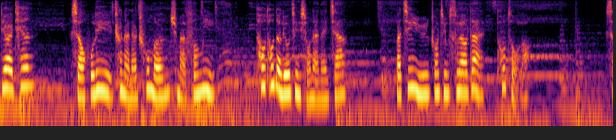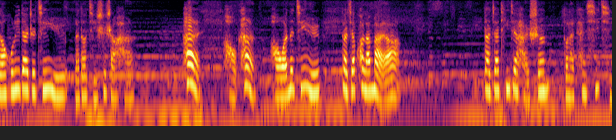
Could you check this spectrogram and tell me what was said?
第二天，小狐狸趁奶奶出门去买蜂蜜，偷偷的溜进熊奶奶家，把金鱼装进塑料袋偷走了。小狐狸带着金鱼来到集市上喊：“嗨，好看好玩的金鱼！”大家快来买啊！大家听见喊声都来看稀奇。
